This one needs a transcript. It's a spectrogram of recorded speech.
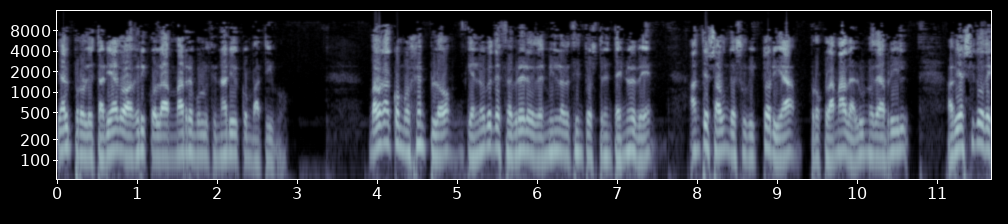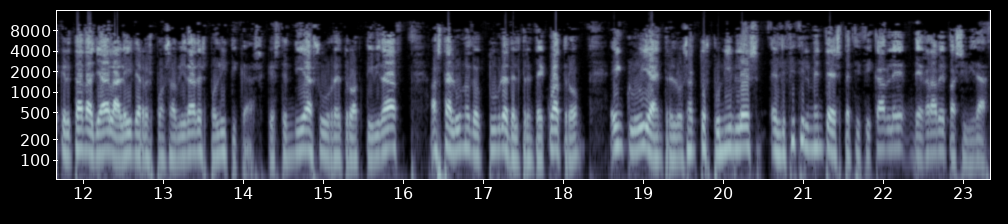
y al proletariado agrícola más revolucionario y combativo. Valga como ejemplo que el 9 de febrero de 1939, antes aún de su victoria, proclamada el 1 de abril, había sido decretada ya la Ley de Responsabilidades Políticas, que extendía su retroactividad hasta el 1 de octubre del 34 e incluía entre los actos punibles el difícilmente especificable de grave pasividad.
